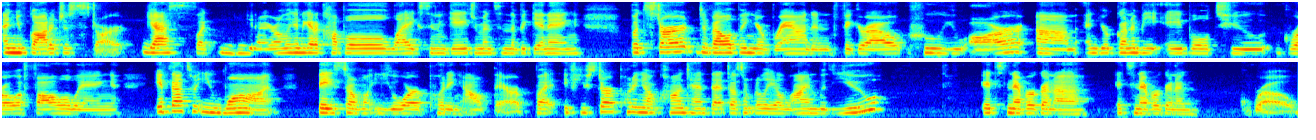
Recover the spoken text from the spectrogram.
And you've got to just start. Yes, like, mm-hmm. you know, you're only going to get a couple likes and engagements in the beginning but start developing your brand and figure out who you are um, and you're going to be able to grow a following if that's what you want based on what you're putting out there but if you start putting out content that doesn't really align with you it's never gonna it's never gonna grow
